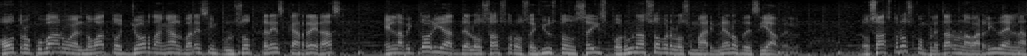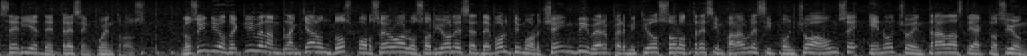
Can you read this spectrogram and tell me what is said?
Otro cubano, el novato Jordan Álvarez, impulsó tres carreras en la victoria de los Astros de Houston 6 por 1 sobre los Marineros de Seattle. Los Astros completaron la barrida en la serie de tres encuentros. Los indios de Cleveland blanquearon 2 por 0 a los Orioles de Baltimore. Shane Bieber permitió solo 3 imparables y ponchó a 11 en 8 entradas de actuación.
